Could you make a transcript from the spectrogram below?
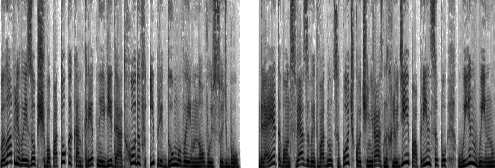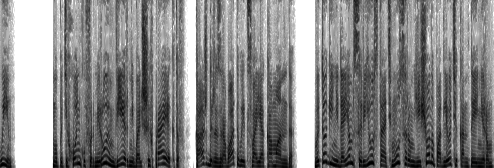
вылавливая из общего потока конкретные виды отходов и придумывая им новую судьбу. Для этого он связывает в одну цепочку очень разных людей по принципу win-win-win. Мы потихоньку формируем веер небольших проектов, каждый разрабатывает своя команда. В итоге не даем сырью стать мусором еще на подлете контейнером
